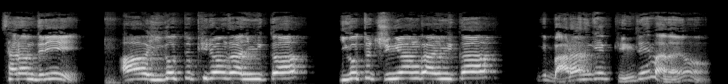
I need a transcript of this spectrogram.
사람들이 아 이것도 필요한 거 아닙니까? 이것도 중요한 거 아닙니까? 이게 말하는 게 굉장히 많아요.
